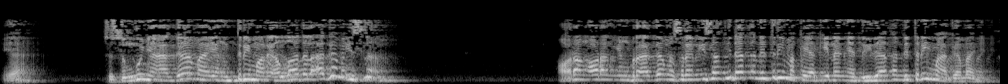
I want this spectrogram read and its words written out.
Ya. Sesungguhnya agama yang diterima oleh Allah adalah agama Islam. Orang-orang yang beragama selain Islam tidak akan diterima keyakinannya, tidak akan diterima agamanya.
